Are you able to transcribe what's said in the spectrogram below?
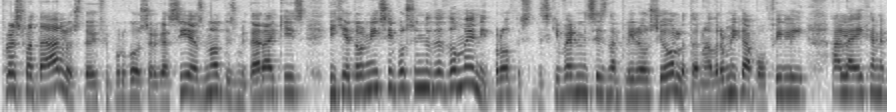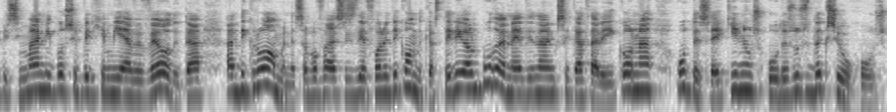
Πρόσφατα, άλλωστε, ο Υφυπουργός Εργασίας Νότης Μηταράκης είχε τονίσει πως είναι δεδομένη η πρόθεση της κυβέρνησης να πληρώσει όλα τα αναδρομικά από οφείλει, αλλά είχαν επισημάνει πως υπήρχε μια βεβαιότητα αντικρουόμενες αποφάσεις διαφορετικών δικαστηρίων που δεν έδιναν ξεκάθαρη εικόνα ούτε σε εκείνους ούτε στους συνταξιούχους.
